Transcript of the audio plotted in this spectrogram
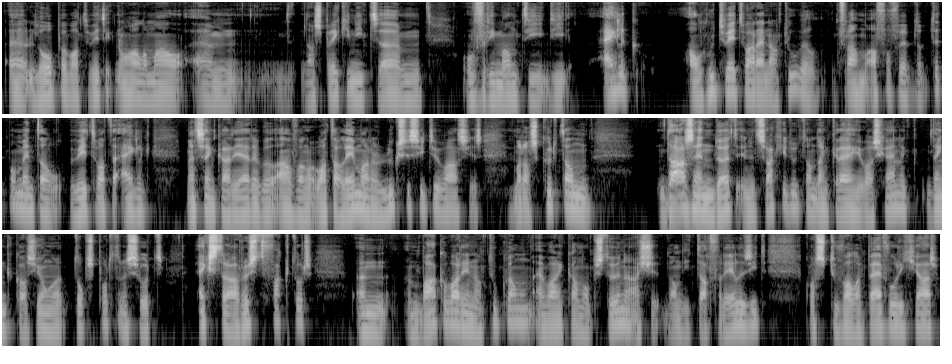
eh, lopen, wat weet ik nog allemaal. Ehm, dan spreek je niet ehm, over iemand die, die eigenlijk al goed weet waar hij naartoe wil. Ik vraag me af of hij op dit moment al weet wat hij eigenlijk met zijn carrière wil aanvangen. Wat alleen maar een luxe situatie is. Maar als Kurt dan daar zijn duit in het zakje doet, dan, dan krijg je waarschijnlijk, denk ik als jonge topsporter, een soort extra rustfactor. Een, een baken waar je naartoe kan en waar je kan op steunen. Als je dan die tafereelen ziet. Ik was toevallig bij vorig jaar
